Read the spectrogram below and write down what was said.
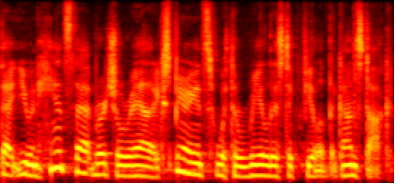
that you enhance that virtual reality experience with the realistic feel of the gun stock.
